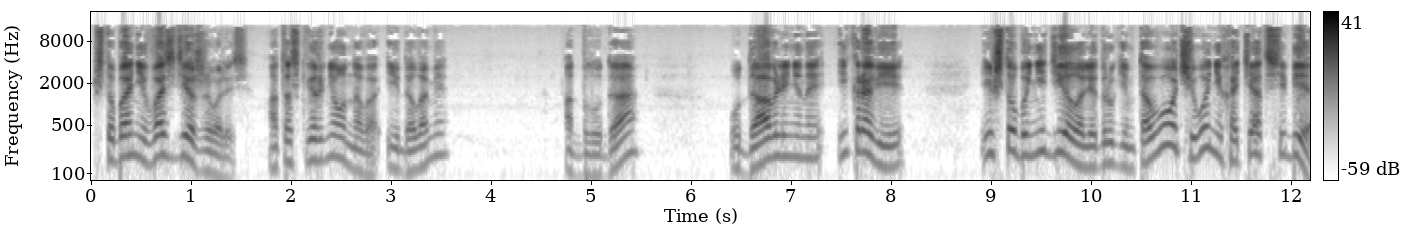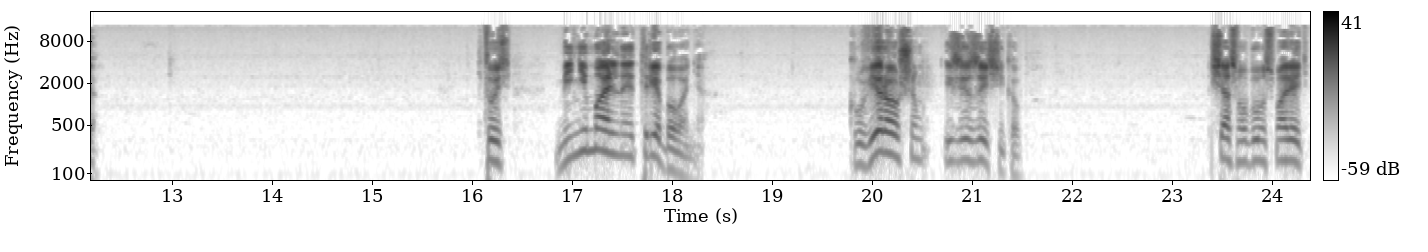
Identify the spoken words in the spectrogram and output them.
чтобы они воздерживались от оскверненного идолами, от блуда, удавленины и крови, и чтобы не делали другим того, чего не хотят себе. То есть, минимальные требования к уверовавшим из язычников. Сейчас мы будем смотреть,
